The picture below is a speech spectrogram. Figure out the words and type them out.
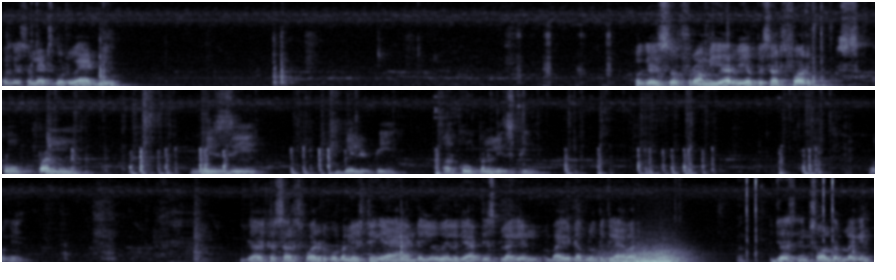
Okay so let's go to add new okay so from here we have to search for coupon visibility or coupon listing okay to search for it coupon listing and you will get this plugin by wp clever just install the plugin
